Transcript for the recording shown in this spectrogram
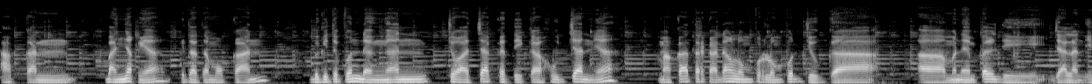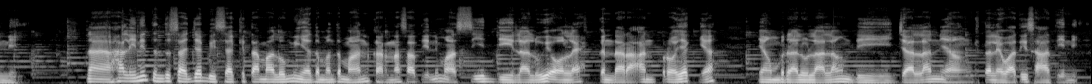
akan banyak ya kita temukan begitupun dengan cuaca ketika hujan ya maka terkadang lumpur-lumpur juga uh, menempel di jalan ini Nah, hal ini tentu saja bisa kita maklumi ya teman-teman karena saat ini masih dilalui oleh kendaraan proyek ya yang berlalu lalang di jalan yang kita lewati saat ini.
